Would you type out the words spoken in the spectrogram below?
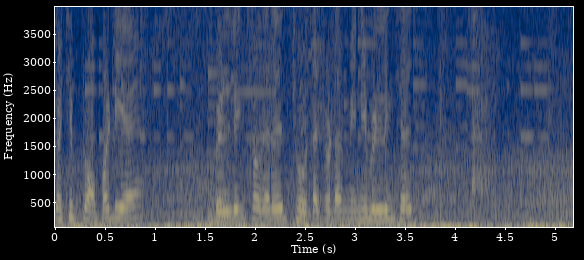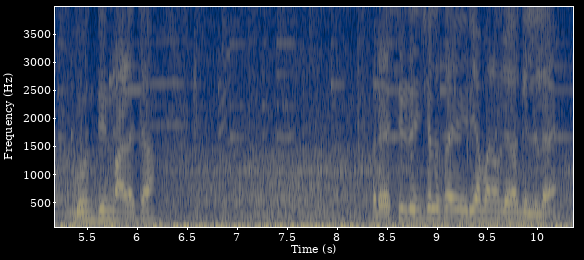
कशी प्रॉपर्टी आहे. बिल्डिंग्स वगैरे छोट्या छोट्या मिनी बिल्डिंग्स आहेत. दोन तीन माळ्याच्या. रेसिडेन्शियल असा एरिया बनवलेला गेलेला आहे.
